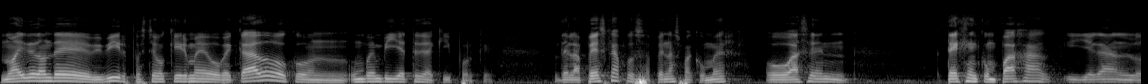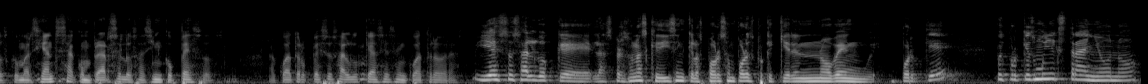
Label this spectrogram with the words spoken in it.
No hay de dónde vivir. Pues tengo que irme o becado o con un buen billete de aquí porque de la pesca pues apenas para comer. O hacen, tejen con paja y llegan los comerciantes a comprárselos a cinco pesos. A cuatro pesos algo que haces en cuatro horas. Y eso es algo que las personas que dicen que los pobres son pobres porque quieren no ven, güey. ¿Por qué? Pues porque es muy extraño, ¿no?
